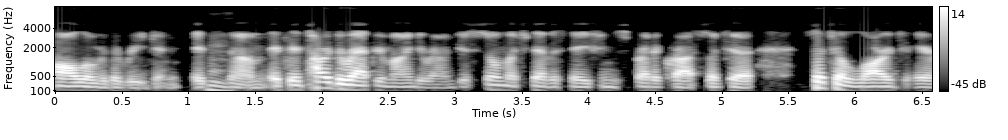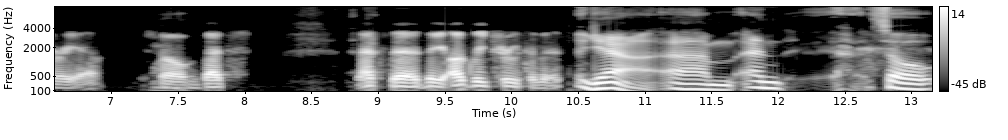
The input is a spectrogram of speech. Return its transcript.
all over the region. It's Hmm. um, it's it's hard to wrap your mind around. Just so much devastation spread across such a such a large area. So that's that's the the ugly truth of it. Yeah. Um, and so,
